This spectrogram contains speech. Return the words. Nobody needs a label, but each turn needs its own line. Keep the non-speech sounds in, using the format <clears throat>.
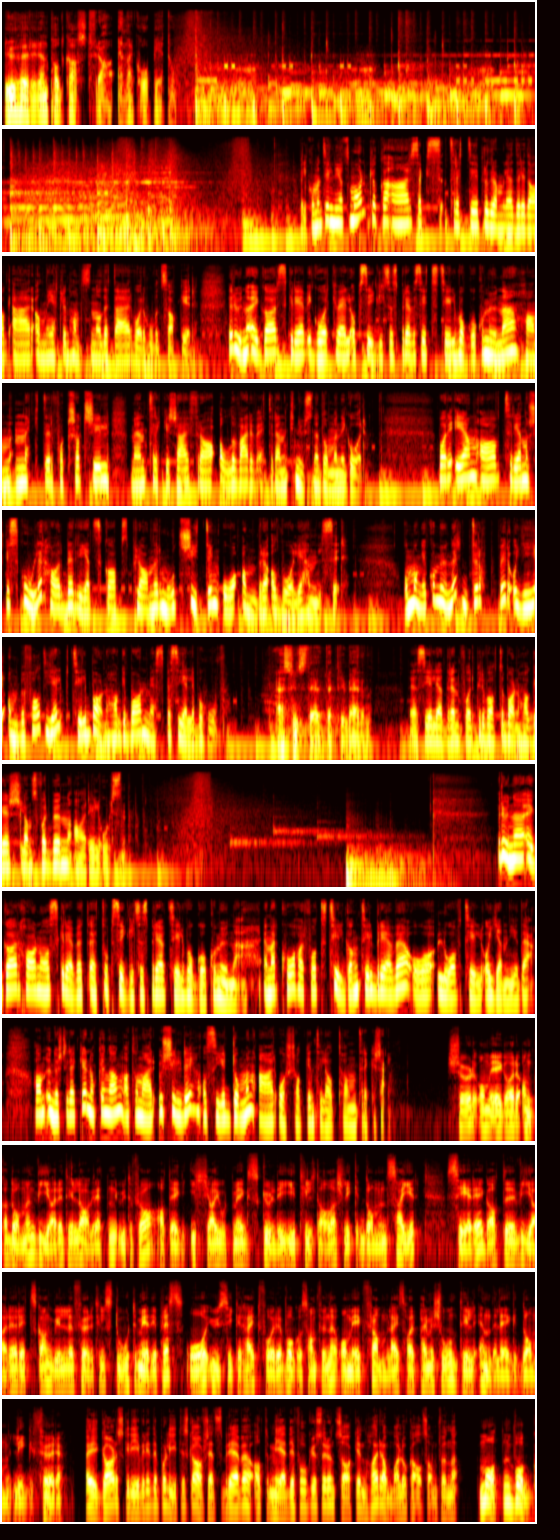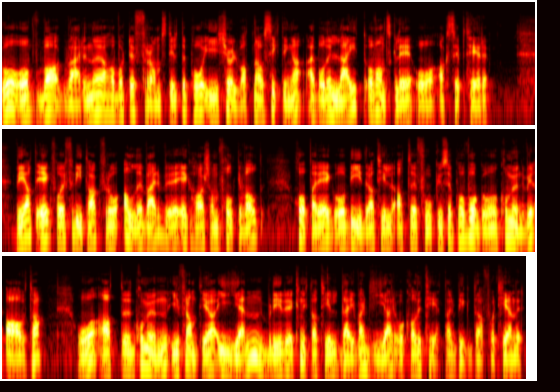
Du hører en podkast fra NRK P2.
Velkommen til Nyhetsmorgen. Klokka er 6.30. Programleder i dag er Anne Gjertlund Hansen, og dette er våre hovedsaker. Rune Øygard skrev i går kveld oppsigelsesbrevet sitt til Vågå kommune. Han nekter fortsatt skyld, men trekker seg fra alle verv etter den knusende dommen i går. Bare én av tre norske skoler har beredskapsplaner mot skyting og andre alvorlige hendelser. Og mange kommuner dropper å gi anbefalt hjelp til barnehagebarn med spesielle behov.
Jeg syns det er deprimerende.
Det sier lederen for Private barnehagers landsforbund, Arild Olsen. Rune Øygard har nå skrevet et oppsigelsesbrev til Vågå kommune. NRK har fått tilgang til brevet og lov til å gjengi det. Han understreker nok en gang at han er uskyldig, og sier dommen er årsaken til at han trekker seg.
Sjøl om jeg har anka dommen videre til lagretten ut ifra at jeg ikke har gjort meg skyldig i tiltala slik dommen sier, ser jeg at videre rettsgang vil føre til stort mediepress og usikkerhet for Vågå-samfunnet om jeg fremdeles har permisjon til endelig dom ligger føre.
Øygard skriver i det politiske avskjedsbrevet at mediefokuset rundt saken har ramma lokalsamfunnet.
Måten Vågå og Vagværene har blitt framstilte på i kjølvannet av siktinga, er både leit og vanskelig å akseptere. Ved at jeg får fritak fra alle verv jeg har som folkevalgt, håper jeg å bidra til at fokuset på Vågå kommune vil avta, og at kommunen i framtida igjen blir knytta til de verdier og kvaliteter bygda fortjener.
